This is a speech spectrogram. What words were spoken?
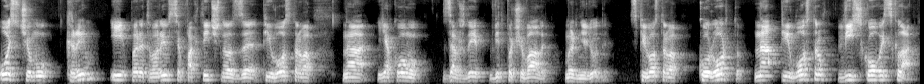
Ось чому Крим і перетворився фактично з півострова, на якому завжди відпочивали мирні люди, з півострова курорту на півостров військовий склад.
